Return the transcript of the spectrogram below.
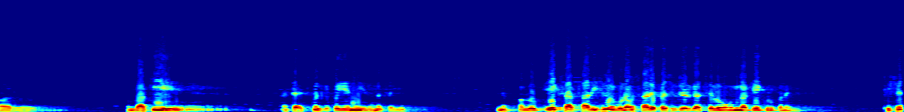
और बाकी अटैचमेंट का कोई ये नहीं रहना चाहिए, ना? हम लोग एक साथ सारे, इसलिए बोल रहा हूँ, सारे फैसिलिटेटर के अच्छे लोगों को मिला के एक ग्रुप बनाएँगे ठीक है?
